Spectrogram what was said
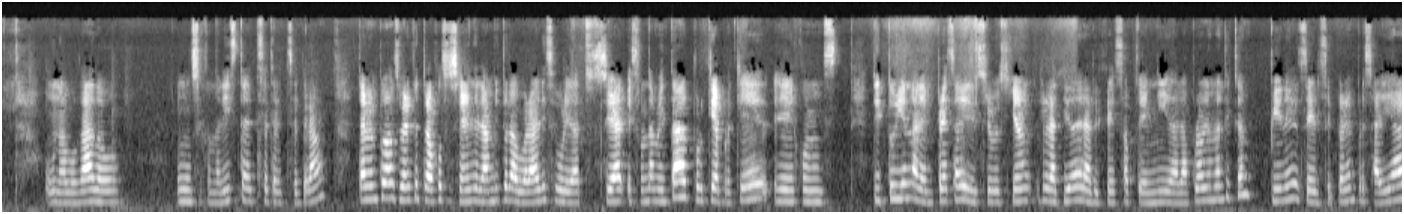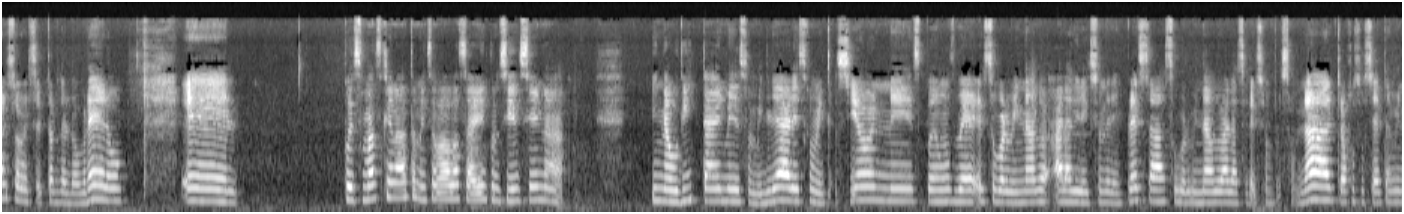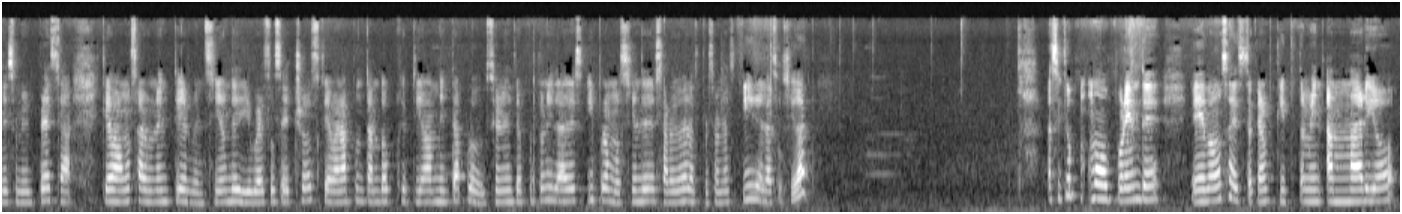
un abogado, un psicoanalista, etcétera, etcétera. También podemos ver que el trabajo social en el ámbito laboral y seguridad social es fundamental. ¿Por qué? Porque eh, constituyen a la empresa de distribución relativa de la riqueza obtenida. La problemática viene desde el sector empresarial sobre el sector del obrero, pues más que nada también se va a basar en conciencia inaudita en medios familiares, comunicaciones, podemos ver el subordinado a la dirección de la empresa, subordinado a la selección personal, trabajo social también es una empresa que vamos a ver una intervención de diversos hechos que van apuntando objetivamente a producciones de oportunidades y promoción de desarrollo de las personas y de la sociedad. Así que como por ende eh, vamos a destacar un poquito también a Mario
